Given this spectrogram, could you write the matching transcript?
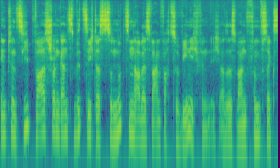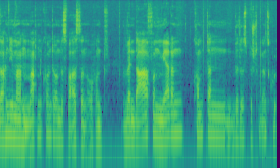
im Prinzip war es schon ganz witzig, das zu nutzen, aber es war einfach zu wenig, finde ich. Also es waren fünf, sechs Sachen, die man machen konnte und das war es dann auch. Und wenn davon mehr dann kommt, dann wird es bestimmt ganz cool.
